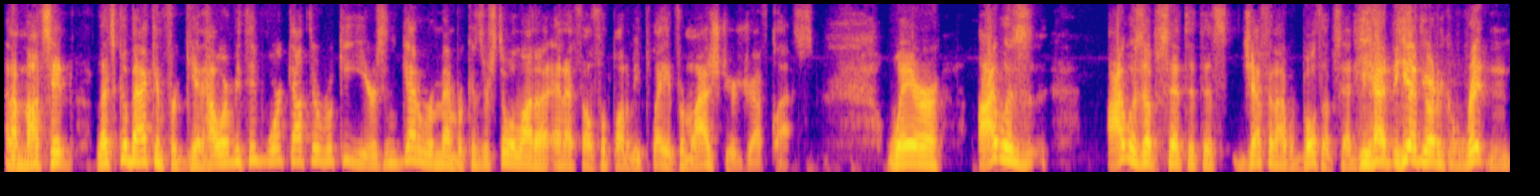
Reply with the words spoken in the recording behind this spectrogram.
And I'm not saying let's go back and forget how everything worked out their rookie years. And you got to remember, because there's still a lot of NFL football to be played from last year's draft class, where I was I was upset that this Jeff and I were both upset. He had he had the article written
